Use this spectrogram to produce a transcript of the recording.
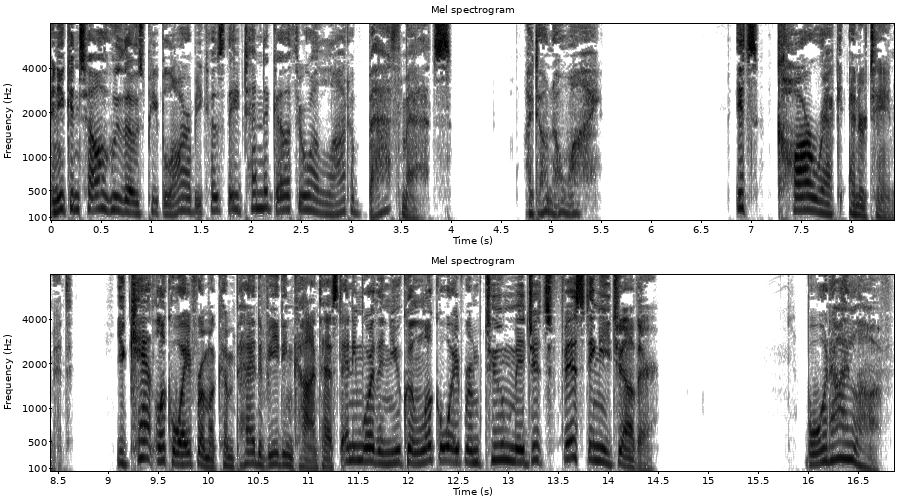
And you can tell who those people are because they tend to go through a lot of bath mats. I don't know why. It's car wreck entertainment. You can't look away from a competitive eating contest any more than you can look away from two midgets fisting each other. But what I love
